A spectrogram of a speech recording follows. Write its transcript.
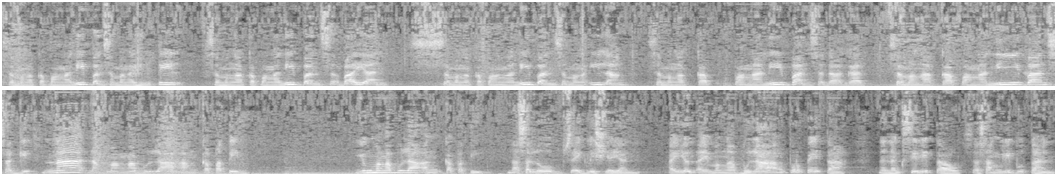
sa mga kapanganiban sa mga hintil, sa mga kapanganiban sa bayan, sa mga kapanganiban sa mga ilang, sa mga kapanganiban sa dagat, sa mga kapanganiban sa gitna ng mga bulaang kapatid. Yung mga bulaang kapatid, nasa loob sa iglesia yan. Ayon ay mga bulaang propeta na nagsilitaw sa sanglibutan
